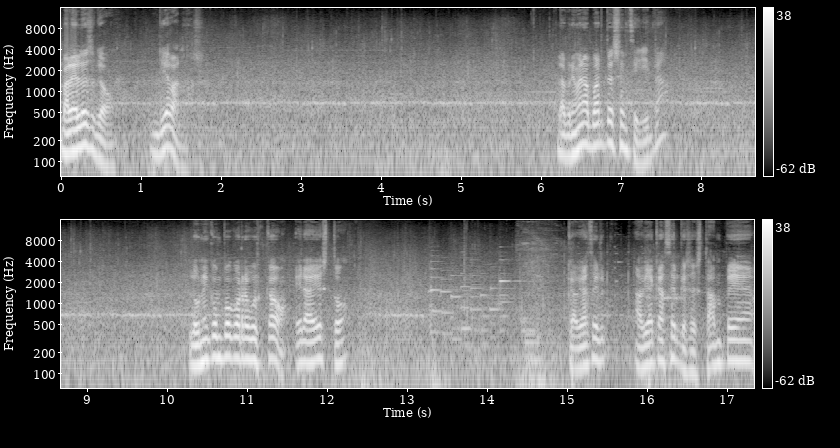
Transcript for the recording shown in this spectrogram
Vale, let's go. Llévanos. La primera parte es sencillita. Lo único un poco rebuscado era esto. Que había, había que hacer que se estampe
